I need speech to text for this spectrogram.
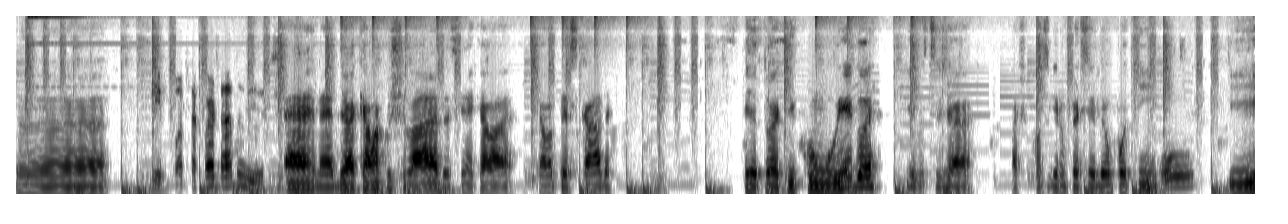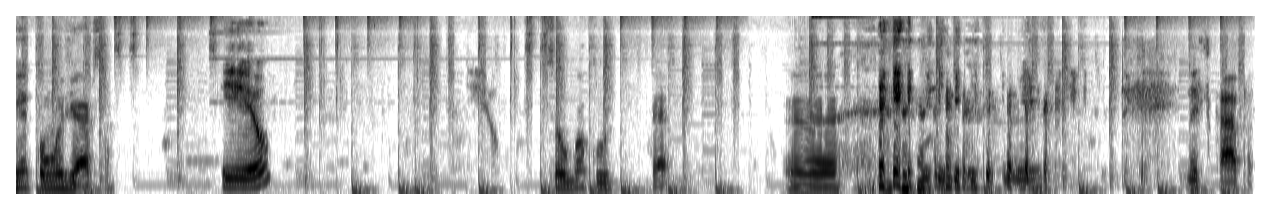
Uh... E bota acordado nisso. É, né? Deu aquela cochilada, assim, aquela, aquela pescada. Eu tô aqui com o Igor, que vocês já acho que conseguiram perceber um pouquinho. Oh. E com o Gerson. Eu. Eu. Sou o Goku. Pera. Uh... Não escapa.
